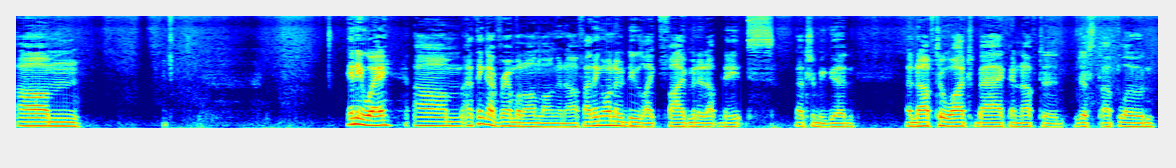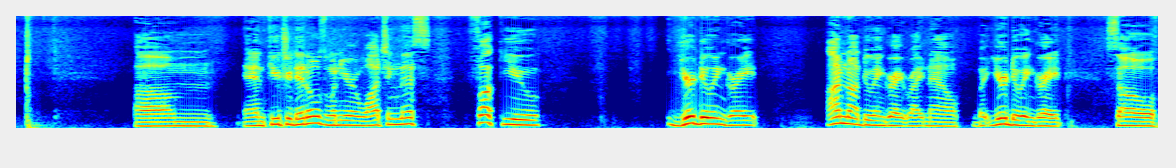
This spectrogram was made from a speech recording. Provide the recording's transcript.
Um, anyway, um, I think I've rambled on long enough. I think I want to do like five minute updates. That should be good. Enough to watch back, enough to just upload. Um, and future diddles, when you're watching this, fuck you. You're doing great. I'm not doing great right now, but you're doing great. So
